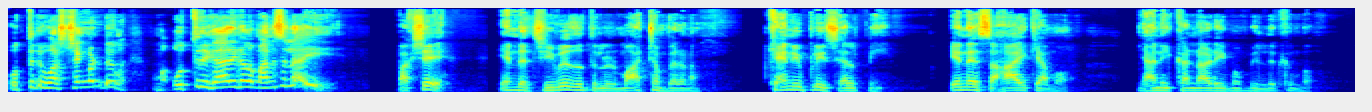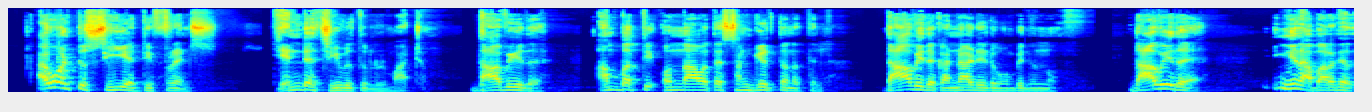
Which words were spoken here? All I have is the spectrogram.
ഒത്തിരി വർഷം കൊണ്ട് ഒത്തിരി കാര്യങ്ങൾ മനസ്സിലായി. പക്ഷേ എന്റെ ജീവിതത്തിൽ ഒരു മാറ്റം വരണം. Can you please help me എന്നെ സഹായിക്കാമോ? ഞാൻ ഈ കണ്ണാടി മുമ്പിൽ നിൽക്കുമ്പം. I want to see a difference എന്റെ ജീവിതത്തിലൊരു മാറ്റം. ദാവീദ് അമ്പത്തി ഒന്നാമത്തെ സങ്കീർത്തനത്തിൽ ദാവീദ് കണ്ണാടിയുടെ മുമ്പിൽ നിന്നു. ദാവീദ് ഇങ്ങനെ പറഞ്ഞത്.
